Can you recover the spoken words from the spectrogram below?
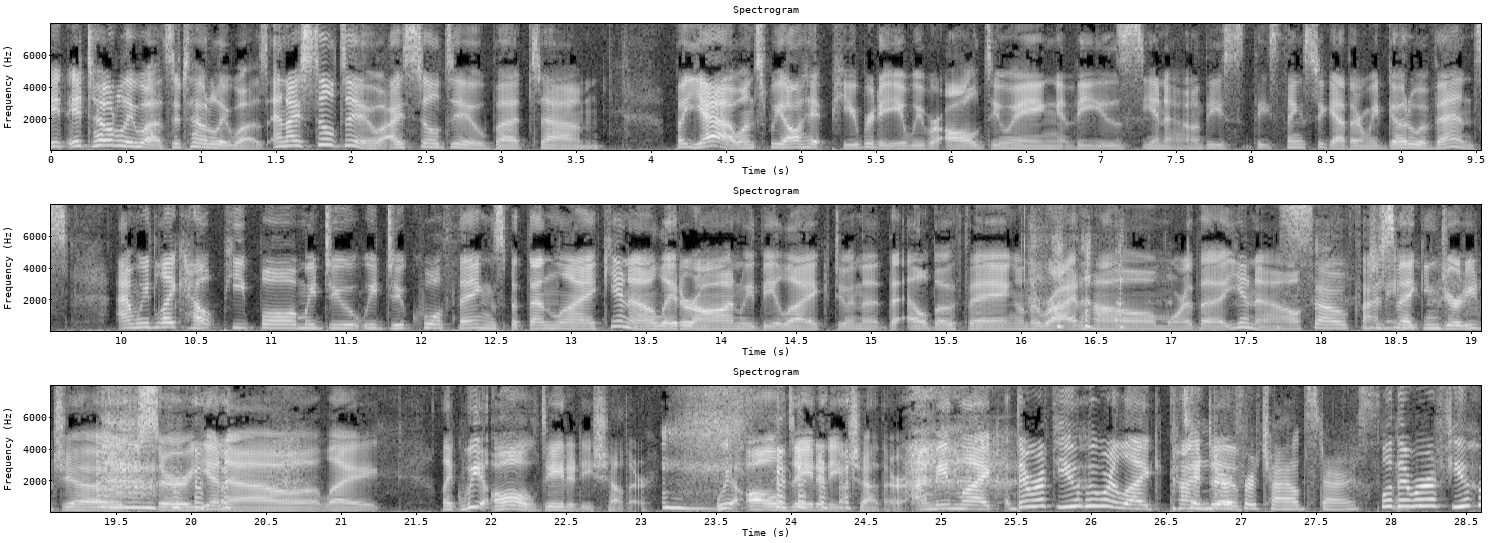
It, it totally was. It totally was, and I still do. I still do. But um, but yeah, once we all hit puberty, we were all doing these, you know, these these things together, and we'd go to events, and we'd like help people, and we do we do cool things. But then, like you know, later on, we'd be like doing the, the elbow thing on the ride home, or the you know, So funny. just making dirty jokes, or you know, like. Like we all dated each other. We all dated each other. I mean, like there were a few who were like kind Tinder of for child stars. well, there were a few who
